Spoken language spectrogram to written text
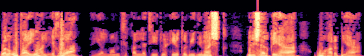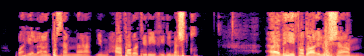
والغوطة أيها الإخوة هي المنطقة التي تحيط بدمشق من شرقها وغربها وهي الآن تسمى بمحافظة ريف دمشق. هذه فضائل الشام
